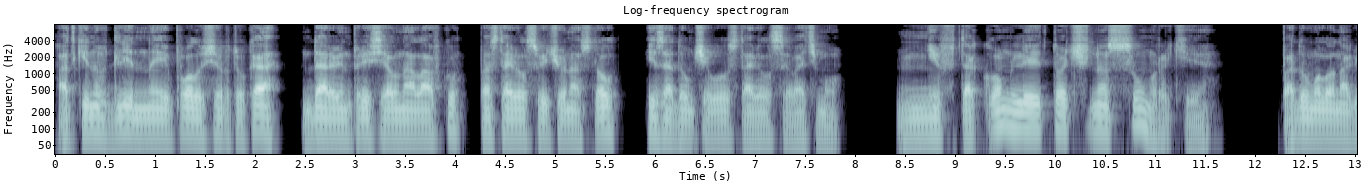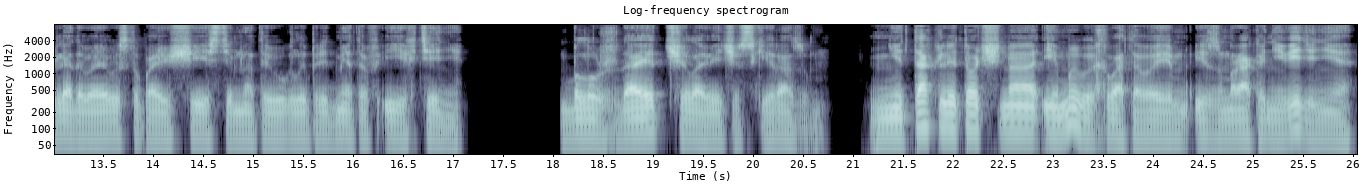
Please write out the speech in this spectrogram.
Откинув длинные полы сюртука, Дарвин присел на лавку, поставил свечу на стол и задумчиво уставился во тьму. «Не в таком ли точно сумраке?» — подумал он, оглядывая выступающие из темноты углы предметов и их тени блуждает человеческий разум. Не так ли точно и мы выхватываем из мрака неведения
